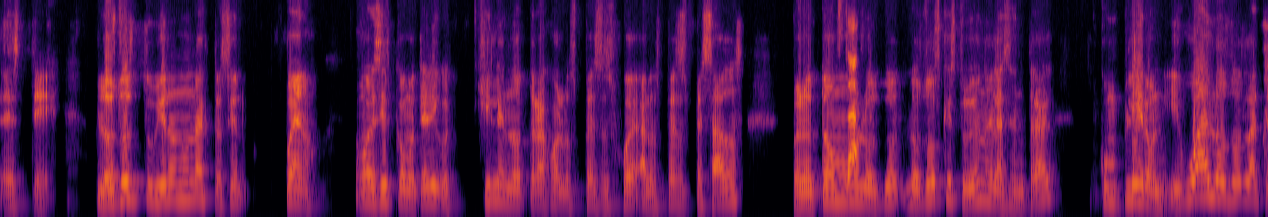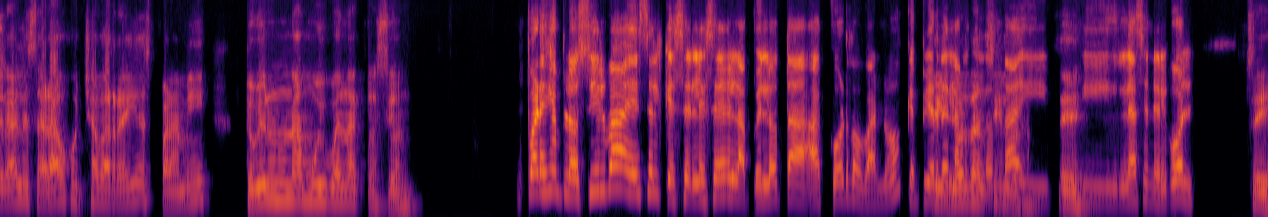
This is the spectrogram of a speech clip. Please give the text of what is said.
este, los dos tuvieron una actuación, bueno, vamos a decir, como te digo, Chile no trajo a los pesos, fue a los pesos pesados, pero tomó los, los dos que estuvieron en la central cumplieron. Igual los dos laterales, Araujo, Chava Reyes, para mí tuvieron una muy buena actuación. Por ejemplo, Silva es el que se le cede la pelota a Córdoba, ¿no? Que pierde la pelota y, y, le hacen el gol. Sí,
